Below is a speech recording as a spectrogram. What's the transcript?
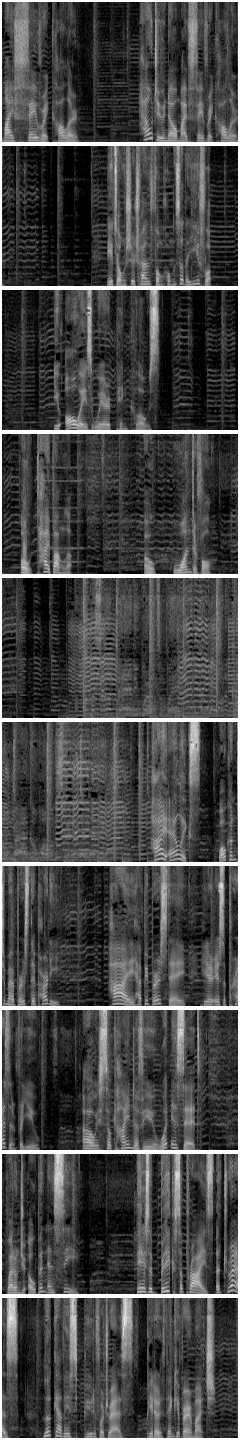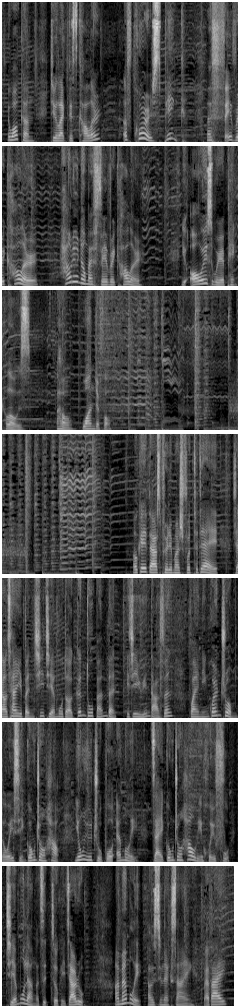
my favorite color. How do you know my favorite color? 你总是穿粉红色的衣服。 you always wear pink clothes. 哦，太棒了！Oh, wonderful! Hi, Alex. Welcome to my birthday party. Hi, happy birthday. Here is a present for you. Oh, it's so kind of you. What is it? Why don't you open and see? It is a big surprise, a dress. Look at this beautiful dress. Peter, thank you very much. You're welcome. Do you like this color? Of course, pink. My favorite color. How do you know my favorite color? You always wear pink clothes. Oh, wonderful. Okay, that's pretty much for today. 想要参与本期节目的跟读版本以及语音打分，欢迎您关注我们的微信公众号“英语主播 Emily”。在公众号里回复“节目”两个字就可以加入。I'm Emily. I'll see you next time. Bye bye.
